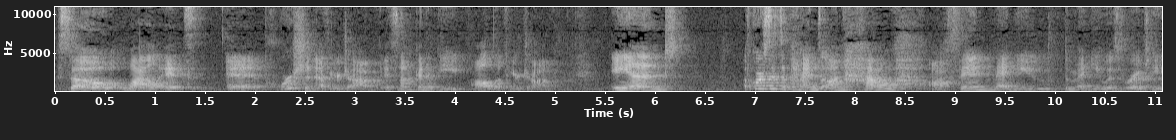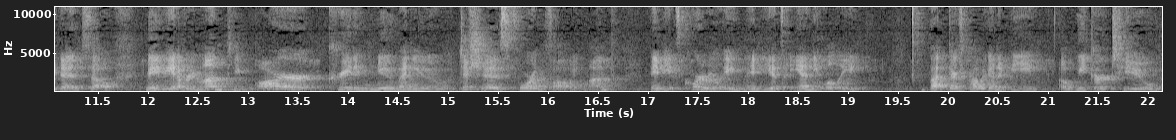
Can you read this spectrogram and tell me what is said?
So while it's a portion of your job, it's not going to be all of your job. And of course, it depends on how often menu the menu is rotated. So maybe every month you are creating new menu dishes for the following month. Maybe it's quarterly, maybe it's annually, but there's probably going to be a week or two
